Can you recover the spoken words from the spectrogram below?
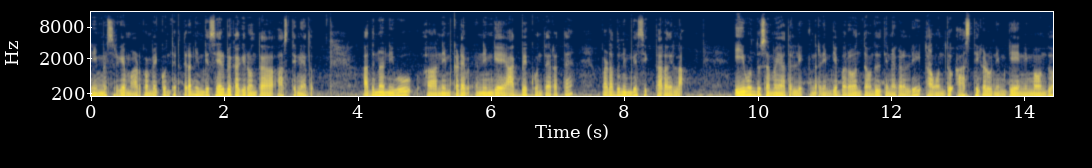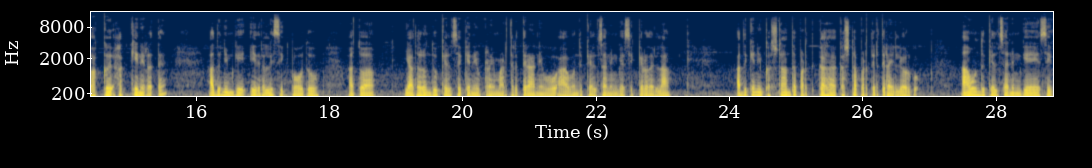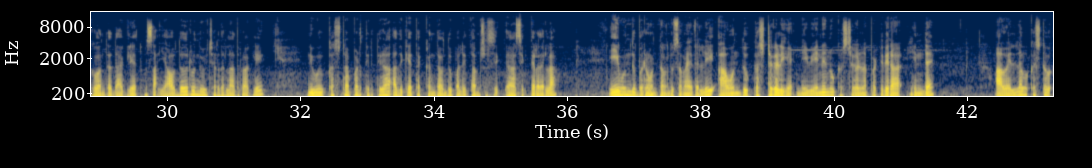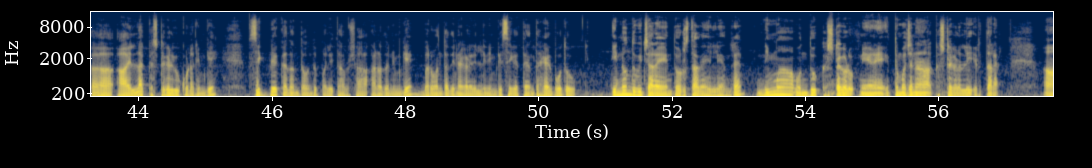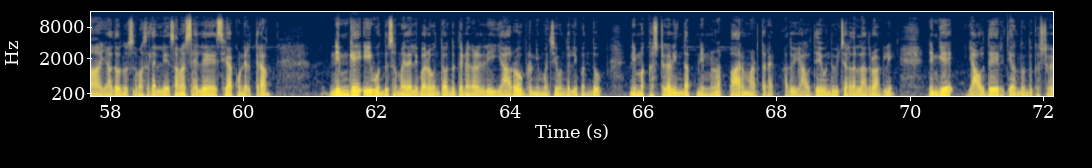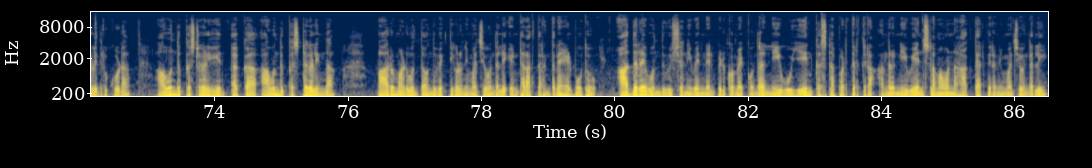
ನಿಮ್ಮ ಹೆಸರಿಗೆ ಮಾಡ್ಕೊಬೇಕು ಅಂತ ಇರ್ತೀರ, ನಿಮಗೆ ಸೇರಬೇಕಾಗಿರುವಂಥ ಆಸ್ತಿನೇ ಅದು. ಅದನ್ನು ನೀವು ನಿಮ್ಮ ಕಡೆ, ನಿಮಗೆ ಆಗಬೇಕು ಅಂತ ಇರುತ್ತೆ, ಬಟ್ ಅದು ನಿಮಗೆ ಸಿಗ್ತಾ ಇರೋದಿಲ್ಲ. ಈ ಒಂದು ಸಮಯದಲ್ಲಿ, ಅಂದರೆ ನಿಮಗೆ ಬರುವಂಥ ಒಂದು ದಿನಗಳಲ್ಲಿ, ಆ ಒಂದು ಆಸ್ತಿಗಳು ನಿಮಗೆ, ನಿಮ್ಮ ಒಂದು ಹಕ್ಕು, ಹಕ್ಕೇನಿರುತ್ತೆ, ಅದು ನಿಮಗೆ ಇದರಲ್ಲಿ ಸಿಗ್ಬೋದು ಅಥವಾ ಯಾವ್ದಾರೊಂದು ಕೆಲಸಕ್ಕೆ ನೀವು ಟ್ರೈ ಮಾಡ್ತಿರ್ತೀರ, ನೀವು ಆ ಒಂದು ಕೆಲಸ ನಿಮಗೆ ಸಿಕ್ಕಿರೋದಿಲ್ಲ, ಅದಕ್ಕೆ ನೀವು ಕಷ್ಟ ಅಂತ ಪಡ್ತ ಕಷ್ಟಪಡ್ತಿರ್ತೀರ ಇಲ್ಲಿವರೆಗೂ. ಆ ಒಂದು ಕೆಲಸ ನಿಮಗೆ ಸಿಗುವಂಥದ್ದಾಗಲಿ ಅಥವಾ ಸ ಯಾವುದಾದ್ರೂ ಒಂದು ವಿಚಾರದಲ್ಲಾದರೂ ಆಗಲಿ ನೀವು ಕಷ್ಟಪಡ್ತಿರ್ತೀರ ಅದಕ್ಕೆ ತಕ್ಕಂಥ ಒಂದು ಫಲಿತಾಂಶ ಸಿಕ್ ಸಿಗ್ತಿರೋದಿಲ್ಲ. ಈ ಒಂದು ಬರುವಂಥ ಒಂದು ಸಮಯದಲ್ಲಿ ಆ ಒಂದು ಕಷ್ಟಗಳಿಗೆ ನೀವೇನೇನು ಕಷ್ಟಗಳನ್ನ ಪಟ್ಟಿದ್ದೀರಾ ಹಿಂದೆ ಅವೆಲ್ಲ ಕಷ್ಟ ಆ, ಎಲ್ಲ ಕಷ್ಟಗಳಿಗೂ ಕೂಡ ನಿಮಗೆ ಸಿಗಬೇಕಾದಂಥ ಒಂದು ಫಲಿತಾಂಶ ಅನ್ನೋದು ನಿಮಗೆ ಬರುವಂಥ ದಿನಗಳಲ್ಲಿ ನಿಮಗೆ ಸಿಗುತ್ತೆ ಅಂತ ಹೇಳ್ಬೋದು. ಇನ್ನೊಂದು ವಿಚಾರ ಏನು ತೋರಿಸ್ತಾ ಇದೆ ಇಲ್ಲಿ ಅಂದರೆ ನಿಮ್ಮ ಒಂದು ಕಷ್ಟಗಳು ತುಂಬ ಜನ ಕಷ್ಟಗಳಲ್ಲಿ ಇರ್ತಾರೆ. ಯಾವುದೋ ಒಂದು ಸಮಸ್ಯೆಯಲ್ಲಿ ಸಮಸ್ಯೆಯಲ್ಲಿ ಸಿಗಾಕೊಂಡಿರ್ತೀರ ನಿಮಗೆ ಈ ಒಂದು ಸಮಯದಲ್ಲಿ ಬರುವಂಥ ಒಂದು ದಿನಗಳಲ್ಲಿ ಯಾರೋ ಒಬ್ಬರು ನಿಮ್ಮ ಜೀವನದಲ್ಲಿ ಬಂದು ನಿಮ್ಮ ಕಷ್ಟಗಳಿಂದ ನಿಮ್ಮನ್ನು ಪಾರು ಮಾಡ್ತಾರೆ. ಅದು ಯಾವುದೇ ಒಂದು ವಿಚಾರದಲ್ಲಾದರೂ ಆಗಲಿ, ನಿಮಗೆ ಯಾವುದೇ ರೀತಿಯಾದ ಒಂದು ಕಷ್ಟಗಳಿದ್ದರೂ ಕೂಡ ಆ ಒಂದು ಕಷ್ಟಗಳಿಗೆ ಆ ಒಂದು ಕಷ್ಟಗಳಿಂದ ಪಾರು ಮಾಡುವಂಥ ಒಂದು ವ್ಯಕ್ತಿಗಳು ನಿಮ್ಮ ಜೀವನದಲ್ಲಿ ಎಂಟರ್ ಆಗ್ತಾರೆ ಅಂತಲೇ ಹೇಳ್ಬೋದು. ಆದರೆ ಒಂದು ವಿಷಯ ನೀವೇನು ನೆನ್ಪಿಡ್ಕೋಬೇಕು ಅಂದರೆ ನೀವು ಏನು ಕಷ್ಟಪಡ್ತಿರ್ತೀರ, ಅಂದರೆ ನೀವೇನು ಶ್ರಮವನ್ನು ಹಾಕ್ತಾ ಇರ್ತೀರ ನಿಮ್ಮ ಜೀವನದಲ್ಲಿ,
